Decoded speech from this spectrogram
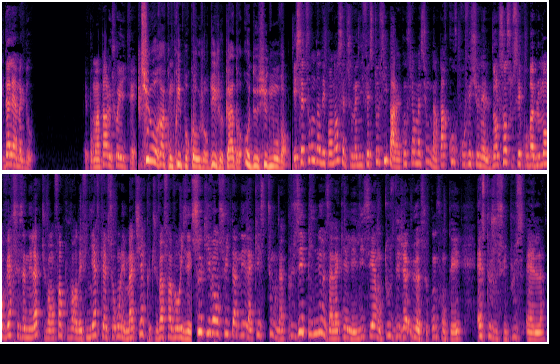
d'aller à McDo. Et pour ma part, le choix est vite fait. Tu auras compris pourquoi aujourd'hui je cadre au-dessus de mon ventre. Et cette forme d'indépendance, elle se manifeste aussi par la confirmation d'un parcours professionnel. Dans le sens où c'est probablement vers ces années-là que tu vas enfin pouvoir définir quelles seront les matières que tu vas favoriser. Ce qui va ensuite amener la question la plus épineuse à laquelle les lycéens ont tous déjà eu à se confronter. Est-ce que je suis plus L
